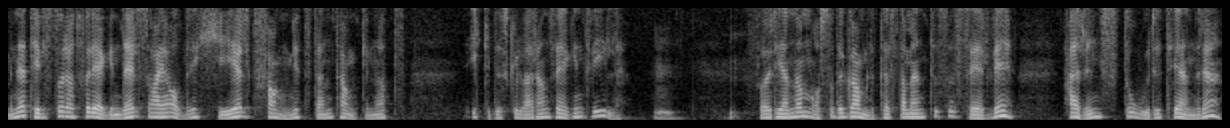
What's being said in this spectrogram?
Men jeg tilstår at for egen del så har jeg aldri helt fanget den tanken at ikke det skulle være hans egen tvil. Mm. For gjennom også Det gamle testamentet så ser vi Herrens store tjenere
